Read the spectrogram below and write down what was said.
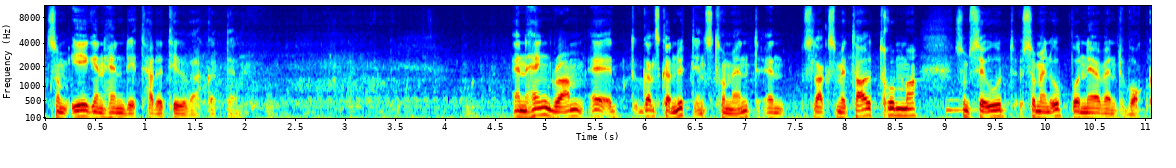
som egenhändigt hade tillverkat den. En hangdrum är ett ganska nytt instrument, en slags metalltrumma som ser ut som en upp och nervänd wok.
